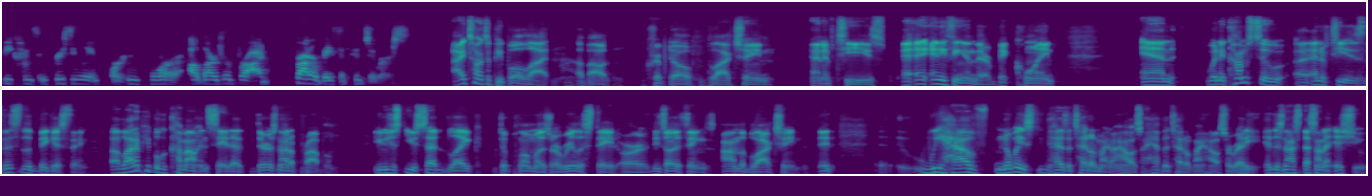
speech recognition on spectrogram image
becomes increasingly important for a larger, broad broader base of consumers. I talk to people a lot about crypto, blockchain, NFTs, a- anything in there, Bitcoin. And when it comes to uh, NFTs, this is the biggest thing. A lot of people come out and say that there's not a problem. You just you said like diplomas or real estate or these other things on the blockchain. It we have nobody has the title of my house. I have the title of my house already. It is not that's not an issue.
